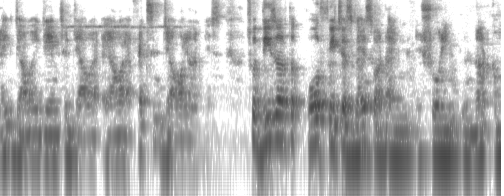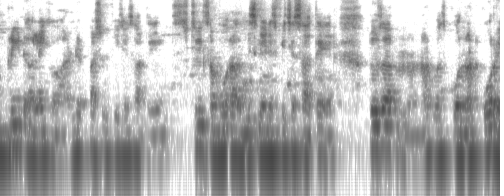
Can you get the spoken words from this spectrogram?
like Java James and Java Java FX and Java language. So these are the core features, guys. What I'm showing, not complete uh, like hundred percent features are there. Still some more uh, miscellaneous features are there. Those are not was core, not core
